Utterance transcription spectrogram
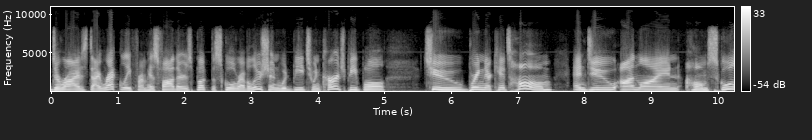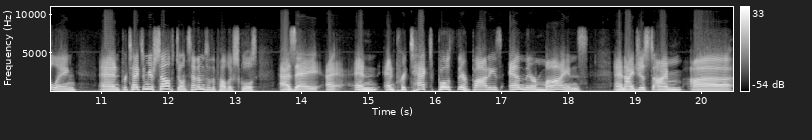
derives directly from his father's book, The School Revolution, would be to encourage people to bring their kids home and do online homeschooling and protect them yourself. Don't send them to the public schools as a, a and and protect both their bodies and their minds. And I just I'm uh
